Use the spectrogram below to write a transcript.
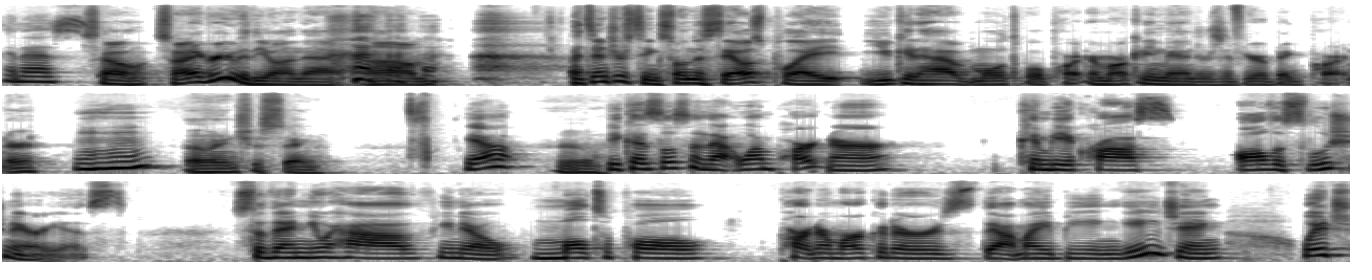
It is. So, so I agree with you on that. Um, that's interesting. So in the sales play, you could have multiple partner marketing managers if you're a big partner. Mm-hmm. Oh, interesting. Yeah. Yeah. Because listen, that one partner can be across all the solution areas. So then you have, you know, multiple partner marketers that might be engaging, which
